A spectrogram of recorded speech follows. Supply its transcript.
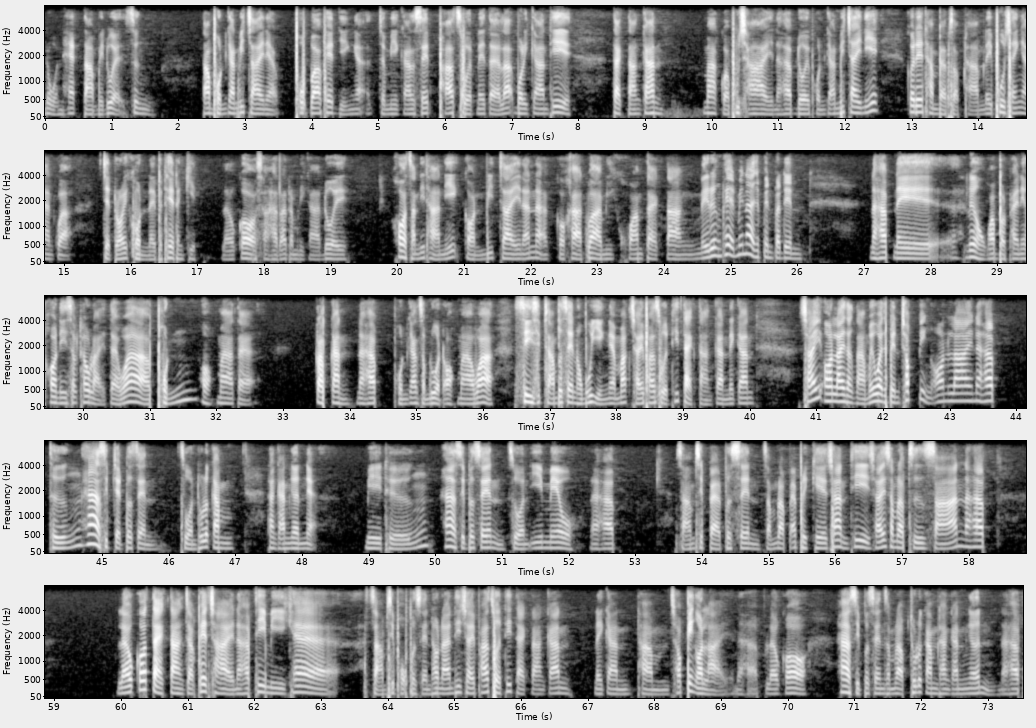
โดนแฮกตามไปด้วย ซึ่งตามผลการวิจัยเนี่ย พบว่าเพศหญิงอะจะมีการ set password ในแต่ละบริการที่แตกต่างกันมากกว่าผู้ชายนะครับ โดยผลการวิจัยนี้ก็ได้ทำแบบสอบถามในผู้ใช้งานกว่า 700 คนในประเทศอังกฤษ แล้วก็สหรัฐอเมริกา โดยข้อสันนิษฐานนี้ก่อนวิจัยนั้นนะก็คาดว่ามีความแตกต่างในเรื่องเพศไม่น่าจะเป็นประเด็นนะครับในเรื่องของความปลอดภัยในข้อนี้สักเท่าไหร่ แต่ว่าผลออกมาแต่ กลับกันนะครับ ผลการสำรวจออกมาว่า 43%ของผู้หญิงเนี่ยมักใช้ password ที่แตกต่างกันในการใช้ออนไลน์ต่างๆ ไม่ว่าจะเป็นช้อปปิ้งออนไลน์นะครับ ถึง 57%ส่วนธุรกรรมทางการเงินเนี่ย มีถึง 50%ส่วนอีเมลนะครับ 38%สำหรับแอปพลิเคชันที่ใช้สำหรับสื่อสารนะครับ แล้วก็แตกต่างจากเพศชายนะครับที่มีแค่ 36%เท่านั้นที่ใช้ password ที่แตกต่างกันในการทำช้อปปิ้งออนไลน์นะครับ แล้วก็ 50%สำหรับธุรกรรมทางการเงินนะครับ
